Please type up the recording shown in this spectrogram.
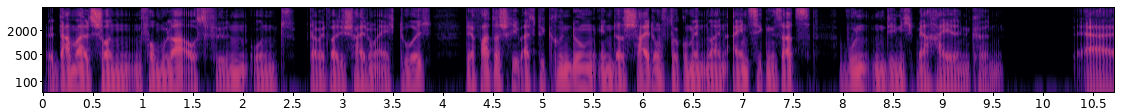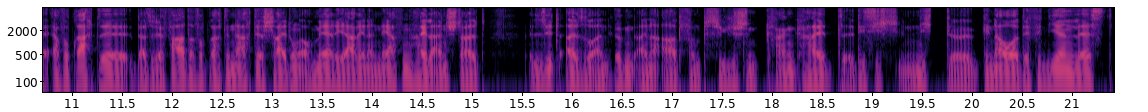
äh, damals schon ein Formular ausfüllen und damit war die Scheidung eigentlich durch. Der Vater schrieb als Begründung in das Scheidungsdokument nur einen einzigen Satz, Wunden, die nicht mehr heilen können. Er, er verbrachte, also der Vater verbrachte nach der Scheidung auch mehrere Jahre in einer Nervenheilanstalt, litt also an irgendeiner Art von psychischen Krankheit, die sich nicht äh, genauer definieren lässt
